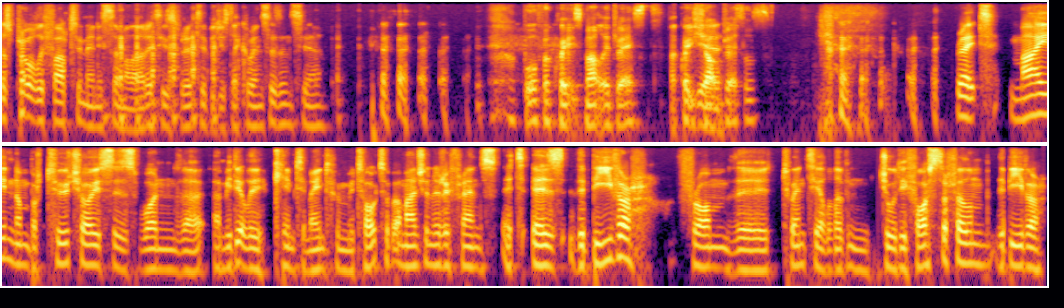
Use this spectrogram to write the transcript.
There's probably far too many similarities for it to be just a coincidence, yeah. Both are quite smartly dressed, are quite sharp yeah. dressers. right, my number two choice is one that immediately came to mind when we talked about imaginary friends. It is The Beaver from the 2011 Jodie Foster film The Beaver,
